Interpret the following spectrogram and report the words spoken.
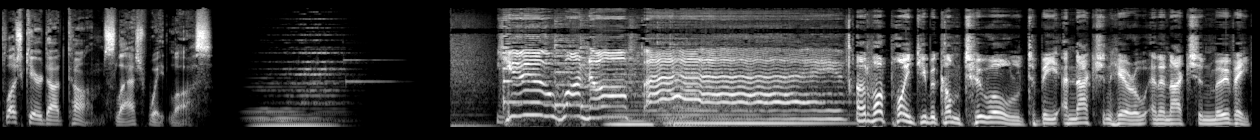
plushcare.com slash weight loss. You. At what point do you become too old to be an action hero in an action movie?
